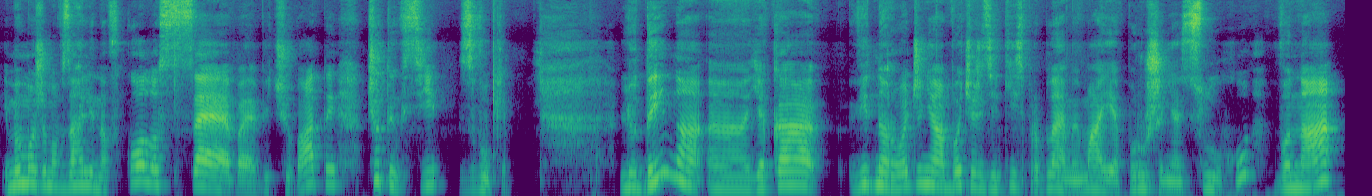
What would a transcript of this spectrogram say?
і ми можемо взагалі навколо себе відчувати, чути всі звуки. Людина, е, яка від народження або через якісь проблеми має порушення слуху, вона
